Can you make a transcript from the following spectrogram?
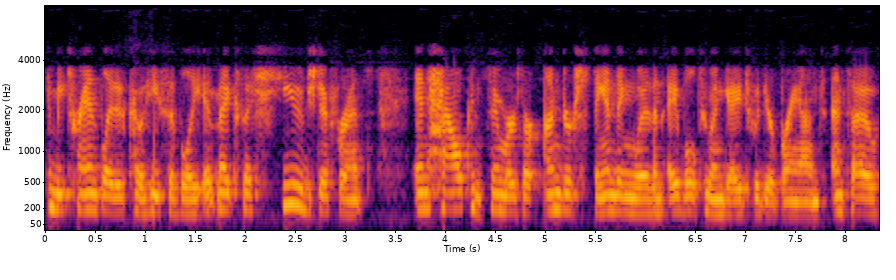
can be translated cohesively it makes a huge difference in how consumers are understanding with and able to engage with your brand. And so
